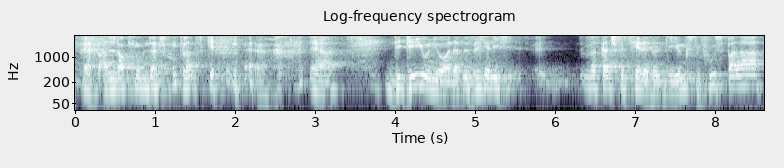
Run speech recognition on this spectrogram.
Erst anlocken und dann vom Platz gehen. Ja. Die G-Junioren, das ist sicherlich äh, was ganz Spezielles. Das sind die jüngsten Fußballer.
